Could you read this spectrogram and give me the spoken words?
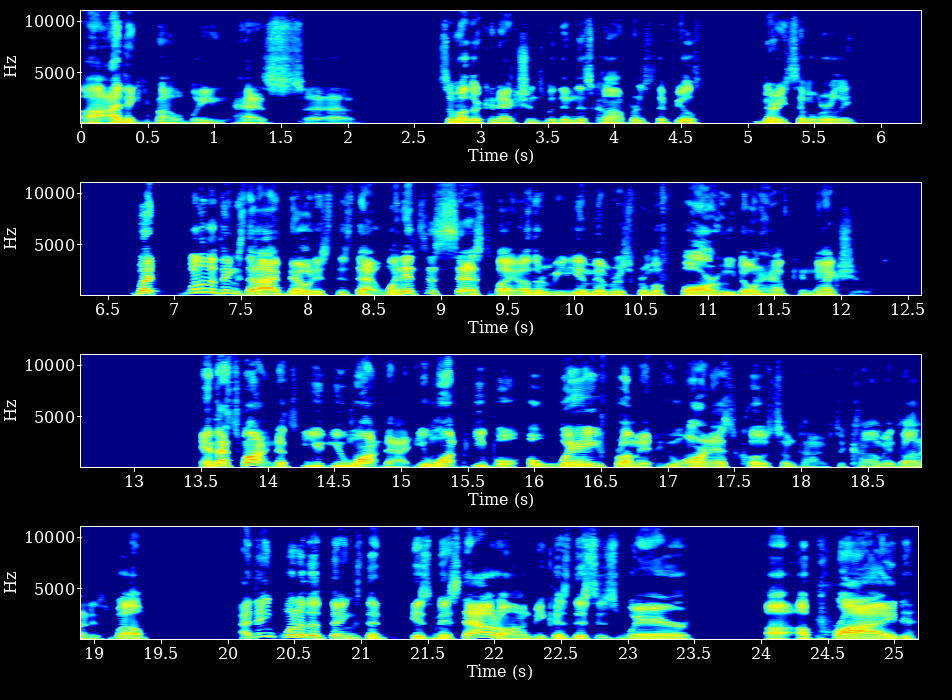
Uh, I think he probably has uh, some other connections within this conference that feels very similarly. But one of the things that I've noticed is that when it's assessed by other media members from afar who don't have connections, and that's fine. That's you, you want that. You want people away from it who aren't as close sometimes to comment on it as well. I think one of the things that is missed out on because this is where uh, a pride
